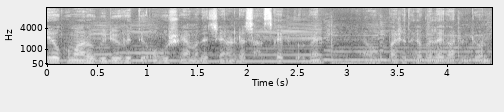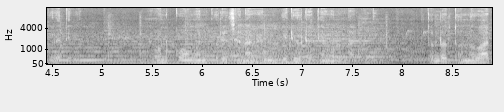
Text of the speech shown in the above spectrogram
এরকম আরও ভিডিও পেতে অবশ্যই আমাদের চ্যানেলটা সাবস্ক্রাইব করবেন এবং পাশে থাকা বেলায় বাটনটি অন করে দেবেন। এবং কমেন্ট করে জানাবেন ভিডিওটা কেমন লাগল। তো ধন্যবাদ।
